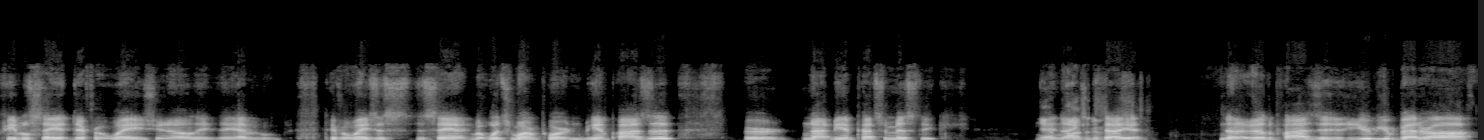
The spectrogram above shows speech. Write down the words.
People say it different ways, you know. They they have different ways of, of saying it. But what's more important, being positive or not being pessimistic? Yeah, and positive. I can tell you, no, the positive. You're you're better off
